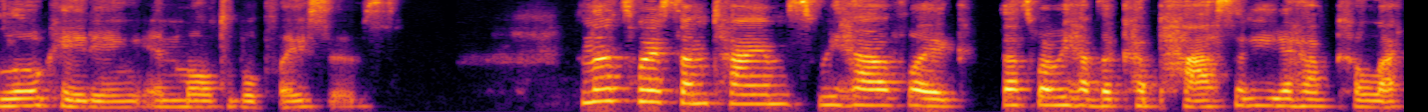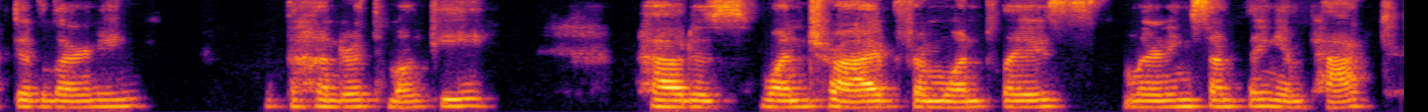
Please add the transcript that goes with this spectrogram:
locating in multiple places. And that's why sometimes we have like, that's why we have the capacity to have collective learning. The hundredth monkey. How does one tribe from one place learning something impact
